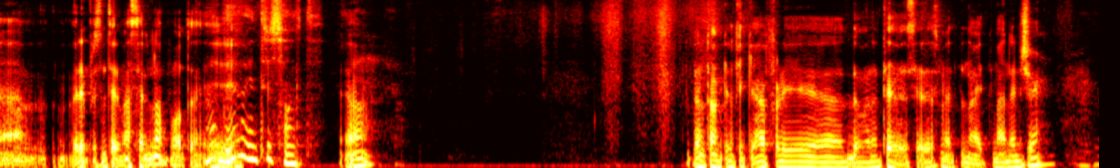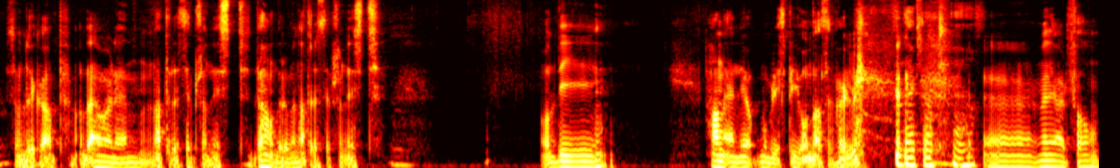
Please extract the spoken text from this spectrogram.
eh, representere meg selv, da, på en måte. Ja, det er jo interessant. Ja. Den tanken fikk jeg fordi eh, det var en TV-serie som het Night Manager. Som dukka opp. Og der var det en nattresepsjonist. Det handler om en nattresepsjonist. Og de Han ender jo opp med å bli spion, da, selvfølgelig. Det er klart. ja. Eh, Men i hvert fall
